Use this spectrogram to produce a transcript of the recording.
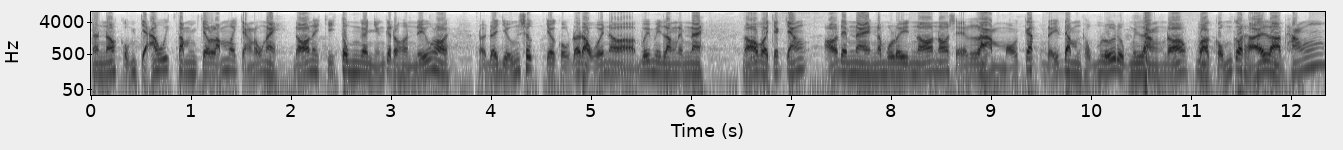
Nên nó cũng chả quyết tâm cho lắm ở trận đấu này. Đó nó chỉ tung ra những cái đội hình yếu thôi rồi để dưỡng sức cho cuộc đối đầu với với Milan đêm nay. Đó và chắc chắn ở đêm nay Napoli nó nó sẽ làm mọi cách để đâm thủng lưới được Milan. Đó và cũng có thể là thắng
